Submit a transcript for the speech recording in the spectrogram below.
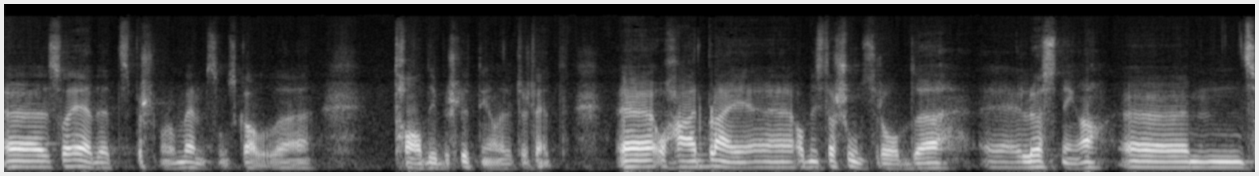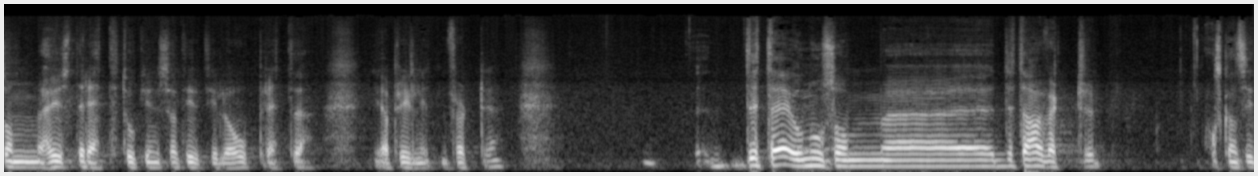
Eh, så er det et spørsmål om hvem som skal eh, ta de beslutningene, rett og slett. Eh, og her ble administrasjonsrådet løsninga som Høyesterett tok initiativ til å opprette i april 1940. Dette er jo noe som Dette har vært si,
